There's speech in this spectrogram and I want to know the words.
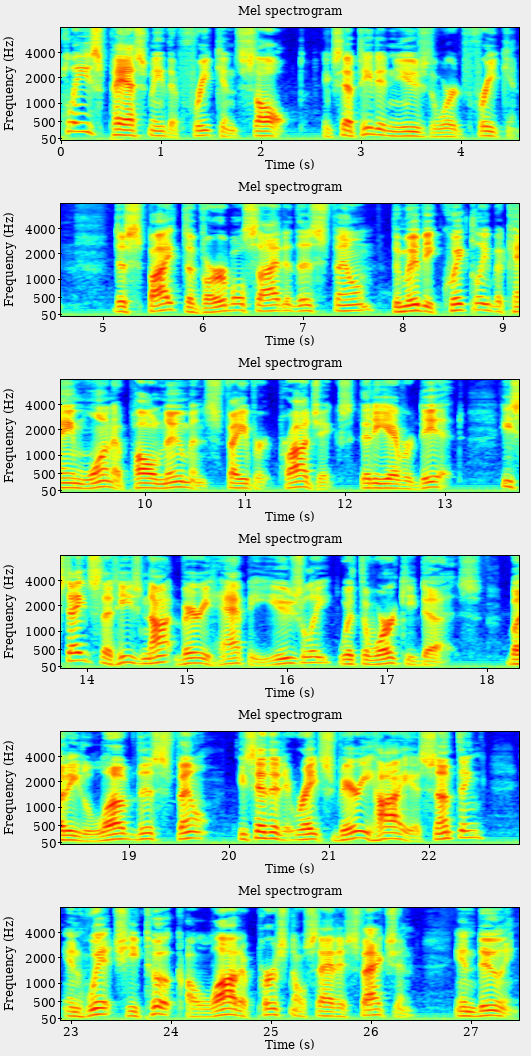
Please pass me the freaking salt. Except he didn't use the word freaking. Despite the verbal side of this film, the movie quickly became one of Paul Newman's favorite projects that he ever did. He states that he's not very happy usually with the work he does, but he loved this film. He said that it rates very high as something in which he took a lot of personal satisfaction in doing.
